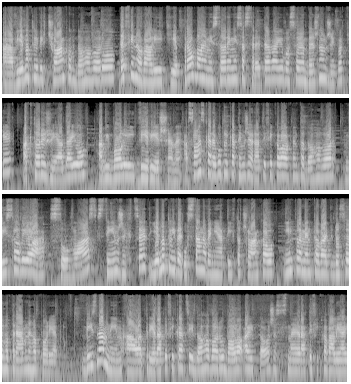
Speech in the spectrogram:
a v jednotlivých článkoch dohovoru definovali tie problémy, s ktorými sa stretávajú vo svojom bežnom živote a ktoré žiadajú, aby boli vyriešené. A Slovenská republika tým, že ratifikovala tento dohovor, vyslovila súhlas s tým, že chce jednotlivé ustanovenia týchto článkov implementovať do svojho právneho poriadku. Významným ale pri ratifikácii dohovoru bolo aj to, že sme ratifikovali aj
